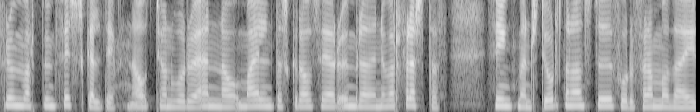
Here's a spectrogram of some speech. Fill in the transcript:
frumvarpum fiskaldi. Átjón voru enn á mælendasgráð þegar umræðinu var frestað. Þingmenn stjórnarlandstöðu fóru fram á það í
